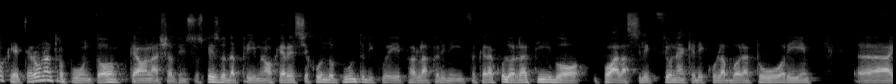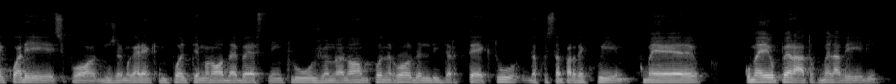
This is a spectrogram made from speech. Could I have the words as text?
Ok, c'era un altro punto che avevamo lasciato in sospeso da prima, no? che era il secondo punto di cui hai parlato all'inizio, che era quello relativo un po' alla selezione anche dei collaboratori, eh, ai quali si può aggiungere magari anche un po' il tema no, diversity inclusion, no? un po' nel ruolo del leader tech. Tu da questa parte qui, come, come hai operato, come la vedi?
